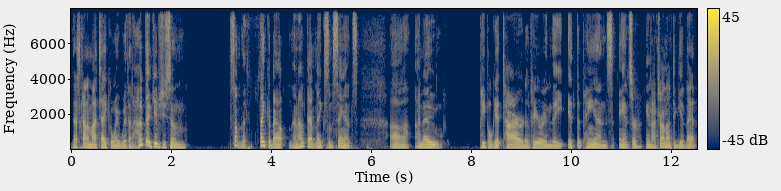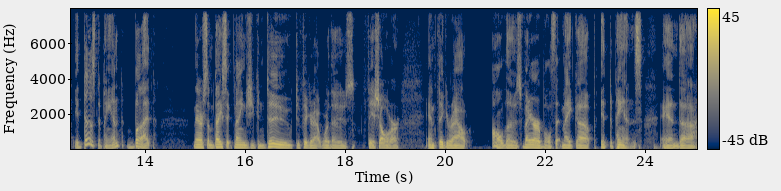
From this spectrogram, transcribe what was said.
that's kind of my takeaway with it. I hope that gives you some something to think about, and I hope that makes some sense. Uh, I know people get tired of hearing the "it depends" answer, and I try not to give that. It does depend, but there are some basic things you can do to figure out where those fish are, and figure out all those variables that make up it depends. And uh,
